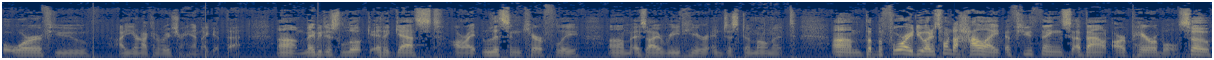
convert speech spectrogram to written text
or if you you're not going to raise your hand, I get that. Um, maybe just look at a guest. All right, listen carefully um, as I read here in just a moment. Um, but before I do, I just want to highlight a few things about our parable. So,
